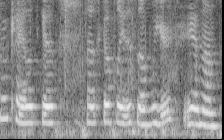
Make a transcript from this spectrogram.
Okay, let's go. Let's go play this level here, and um.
